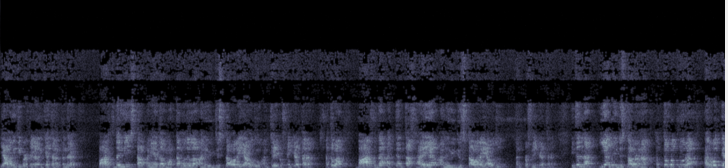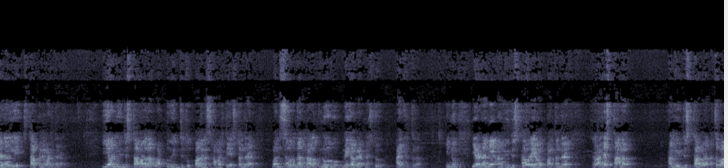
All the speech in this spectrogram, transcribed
ಯಾವ ರೀತಿ ಪ್ರಶ್ನೆಗಳನ್ನು ಕೇಳ್ತಾರೆ ಅಂತಂದ್ರೆ ಭಾರತದಲ್ಲಿ ಸ್ಥಾಪನೆಯಾದ ಮೊಟ್ಟ ಮೊದಲ ಅಣುವಿದ್ಯುತ್ ಸ್ಥಾವರ ಯಾವುದು ಅಂತ ಹೇಳಿ ಪ್ರಶ್ನೆ ಕೇಳ್ತಾರ? ಅಥವಾ ಭಾರತದ ಅತ್ಯಂತ ಹಳೆಯ ಅಣುವಿದ್ಯುತ್ ಸ್ಥಾವರ ಯಾವುದು ಅಂತ ಪ್ರಶ್ನೆ ಕೇಳ್ತಾರೆ. ಇದನ್ನ ಈ ಅಣುವಿದ್ಯುತ್ ಸ್ಥಾವರನ ಹತ್ತೊಂಬತ್ ನೂರ ಅರವತ್ತೆರಡರಲ್ಲಿ ಸ್ಥಾಪನೆ ಮಾಡಿದ್ದಾರೆ. ಈ ಅಣುವಿದ್ಯುತ್ ಸ್ಥಾವರದ ಒಟ್ಟು ವಿದ್ಯುತ್ ಉತ್ಪಾದನಾ ಸಾಮರ್ಥ್ಯ ಎಷ್ಟಂದ್ರ ಒಂದ್ ಸಾವಿರದ ನಾಲ್ಕುನೂರು ಮೆಗಾವ್ಯಾಟ್ ನಷ್ಟು ಆಗಿರ್ತದ. ಇನ್ನು ಎರಡನೇ ಅಣುವಿದ್ಯುತ್ ಸ್ಥಾವರ ಯಾವಪ್ಪ ಅಂತಂದ್ರೆ ರಾಜಸ್ಥಾನ ಅಣುವಿದ್ಯುತ್ ಸ್ಥಾವರ ಅಥವಾ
